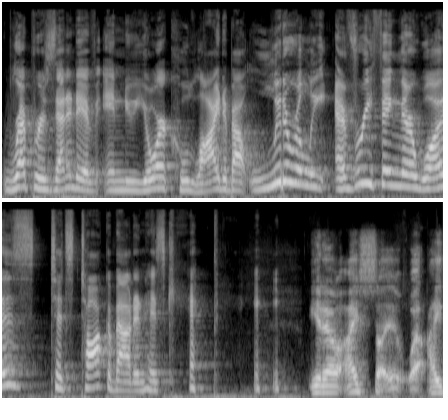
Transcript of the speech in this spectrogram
representative in New York who lied about literally everything there was to talk about in his campaign. You know, I saw I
